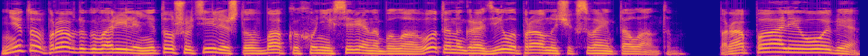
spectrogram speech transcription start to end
Не то правду говорили, не то шутили, что в бабках у них сирена была, вот и наградила правнучек своим талантом. Пропали обе.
